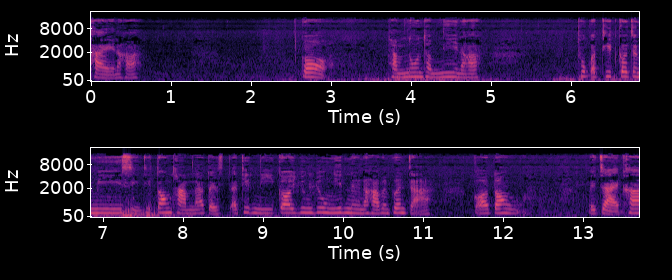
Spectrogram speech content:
ไทยนะคะ ก็ทำนู่นทำนี่นะคะ ทุกอาทิตย์ก็จะมีสิ่งที่ต้องทำนะ แต่อาทิตย์นี้ก็ยุ่งยุ่งๆนิดนึงนะคะเพื่อนๆจ๋าก็ต้อง ไปจ่ายค่า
